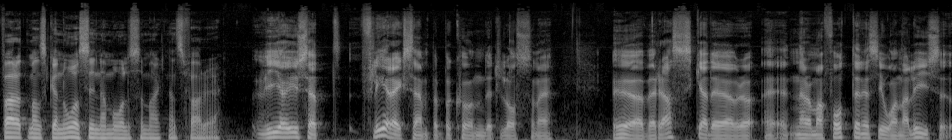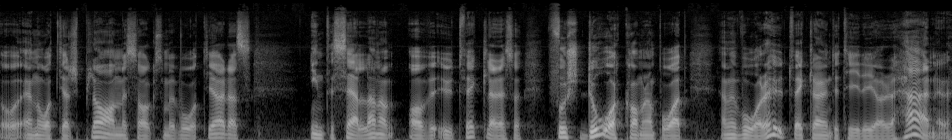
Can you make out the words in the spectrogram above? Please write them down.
för att man ska nå sina mål som marknadsförare. Vi har ju sett flera exempel på kunder till oss som är överraskade över när de har fått en SEO-analys och en åtgärdsplan med saker som behöver åtgärdas, inte sällan av, av, utvecklare. Så först då kommer de på att ja, men våra utvecklare har inte tid att göra det här nu.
